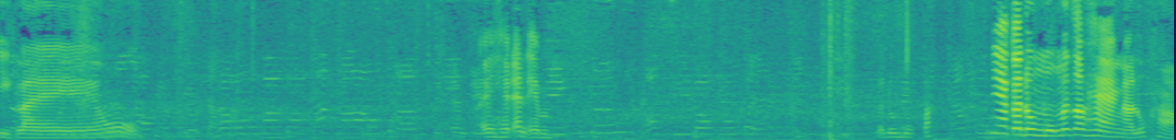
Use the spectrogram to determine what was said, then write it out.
อีกแล้ว ไอ H&M กระดุมมุกปะเนี่ยกระดุมมุกมันจะแพงนะลูกค้า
